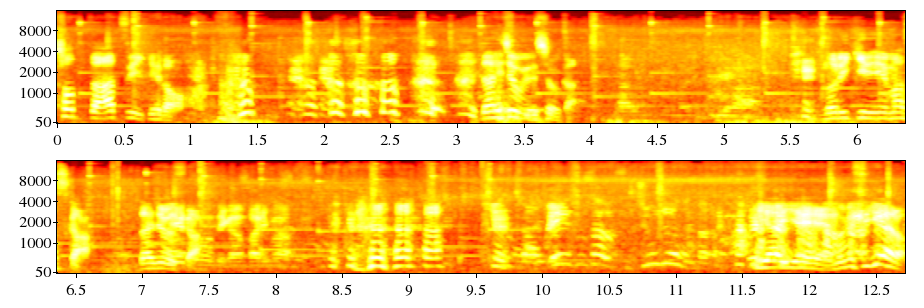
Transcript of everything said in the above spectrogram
ちょっと暑いけど。大丈夫でしょうか？乗り切れますか？大丈夫ですか？で頑張ります。ベースサウス中上なんだから。いやいやいや飲みすぎやろ。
